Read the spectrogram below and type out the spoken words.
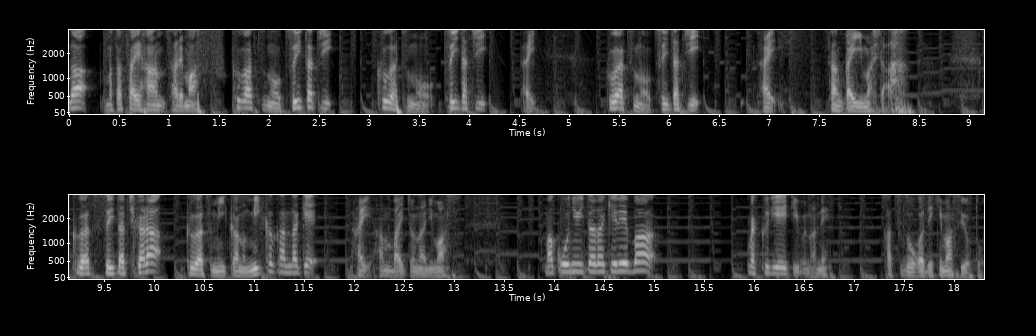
がまた再販されます。9月の1日、9月の1日、はい、9月の1日、はい、3回言いました。9月1日から9月3日の3日間だけ、はい、販売となります。まあ、購入いただければ、まあ、クリエイティブなね、活動ができますよと。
